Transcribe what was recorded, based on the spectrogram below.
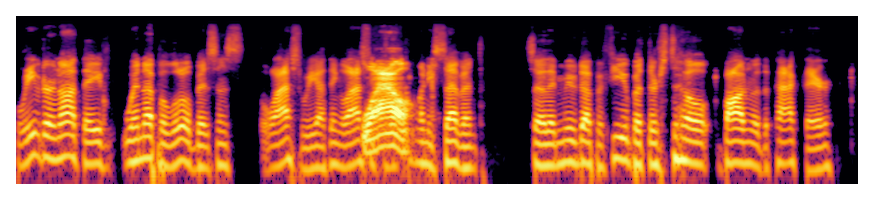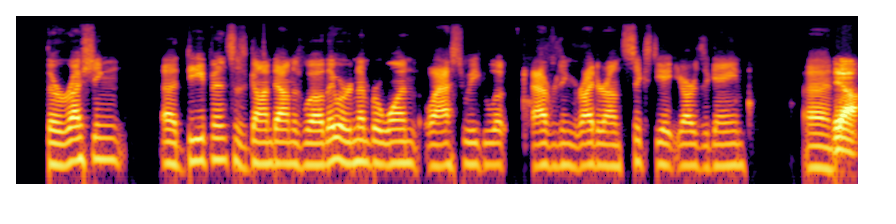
believe it or not, they've went up a little bit since last week. I think last Wow. week was 27th. So they moved up a few, but they're still bottom of the pack there. Their rushing uh, defense has gone down as well. They were number one last week, look, averaging right around 68 yards a game. Uh, and- Yeah.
